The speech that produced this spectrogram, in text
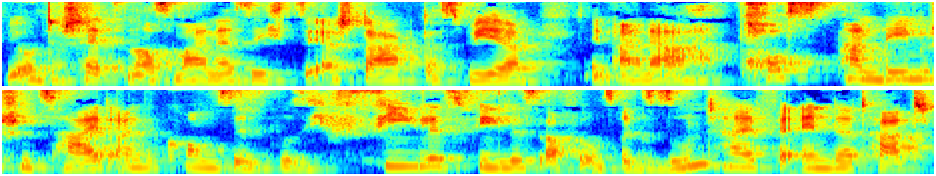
Wir unterschätzen aus meiner Sicht sehr stark, dass wir in einer postpandemischen Zeit angekommen sind, wo sich vieles, vieles auch für unsere Gesundheit verändert hat.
